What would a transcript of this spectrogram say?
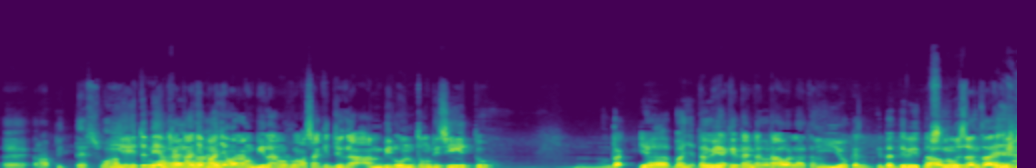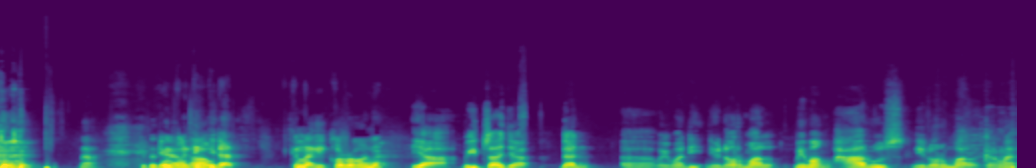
eh, rapid test swab. Iya itu nih yang katanya banyak orang bilang rumah sakit juga ambil untung di situ. Hmm, entah- ya banyak Tapi ya kita orang. tahu lah. Iya kan kita tidak tahu. Husnusan saja. Nah, kita yang tidak penting tahu. tidak kena ke corona. Ya, begitu saja. Dan eh bagaimana di new normal? Memang harus new normal karena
